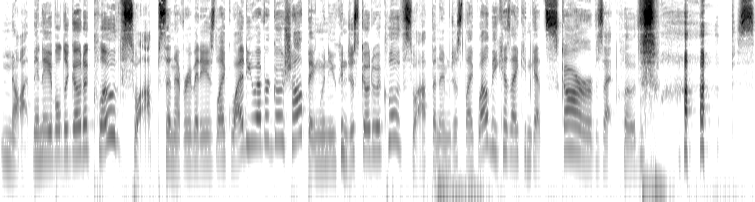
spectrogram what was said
not been able to go to clothes swaps. And everybody's like why do you ever go shopping when you can just go to a clothes swap? And i'm just like well because i can get scarves at clothes swaps.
